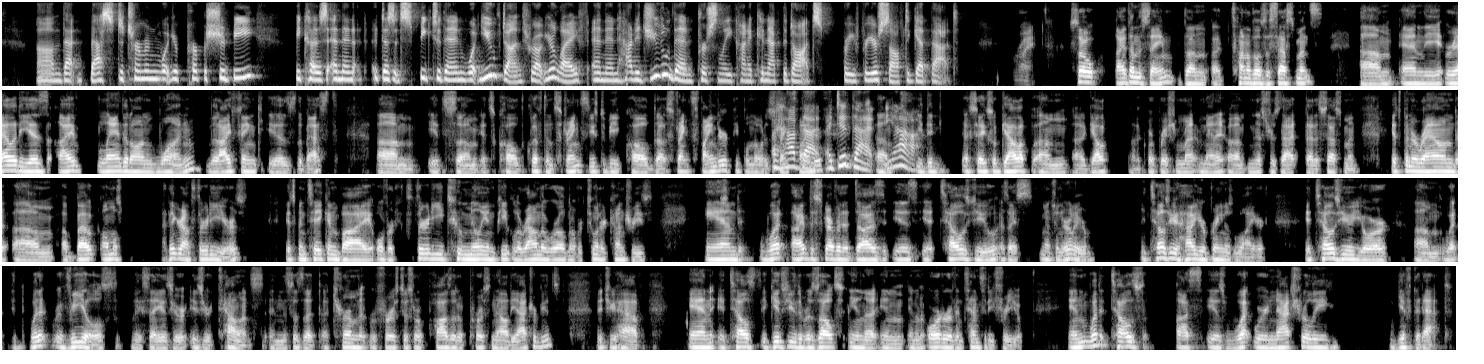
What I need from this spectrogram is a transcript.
um, that best determine what your purpose should be because and then does it speak to then what you've done throughout your life and then how did you then personally kind of connect the dots for for yourself to get that so i've done the same done a ton of those assessments um, and the reality is i've landed on one that i think is the best um, it's um, it's called Clifton Strengths. It used to be called uh, Strengths Finder. People know it as Strengths I have Finder. that. I did that. Um, yeah. You did uh, say so. Gallup um, uh, Gallup uh, Corporation man, uh, administers that that assessment. It's been around um, about almost I think around 30 years. It's been taken by over 32 million people around the world in over 200 countries. And what I've discovered it does is it tells you, as I mentioned earlier, it tells you how your brain is wired. It tells you your um, what it, what it reveals, they say, is your is your talents, and this is a, a term that refers to sort of positive personality attributes that you have, and it tells it gives you the results in a, in in an order of intensity for you, and what it tells us is what we're naturally gifted at.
